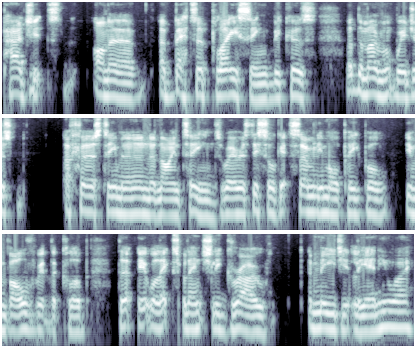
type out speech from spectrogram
Paget's on a, a better placing because at the moment we're just a first team and an under 19s, whereas this will get so many more people involved with the club that it will exponentially grow immediately anyway.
